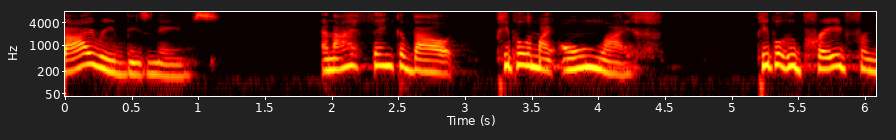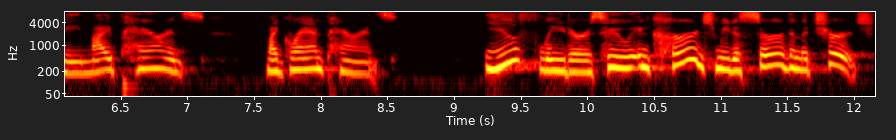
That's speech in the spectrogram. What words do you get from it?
I read these names and I think about people in my own life people who prayed for me, my parents, my grandparents, youth leaders who encouraged me to serve in the church.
